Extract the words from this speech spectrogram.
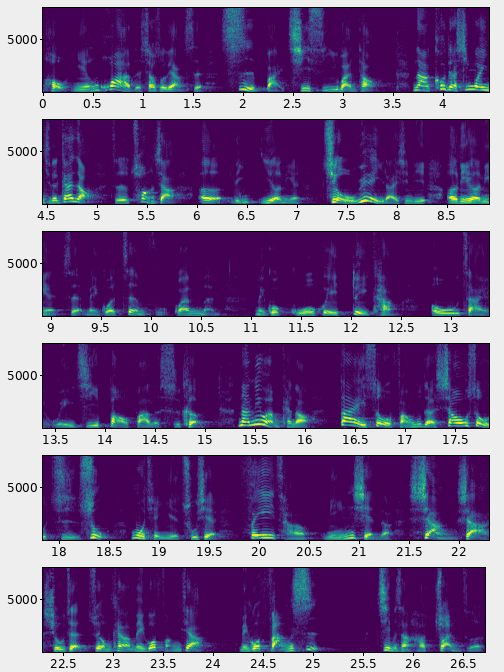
后年化的销售量是四百七十一万套。那扣掉新冠疫情的干扰，这是创下二零一二年九月以来新低。二零二二年是美国政府关门，美国国会对抗。欧债危机爆发的时刻，那另外我们看到待售房屋的销售指数目前也出现非常明显的向下修正，所以我们看到美国房价、美国房市基本上它转折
